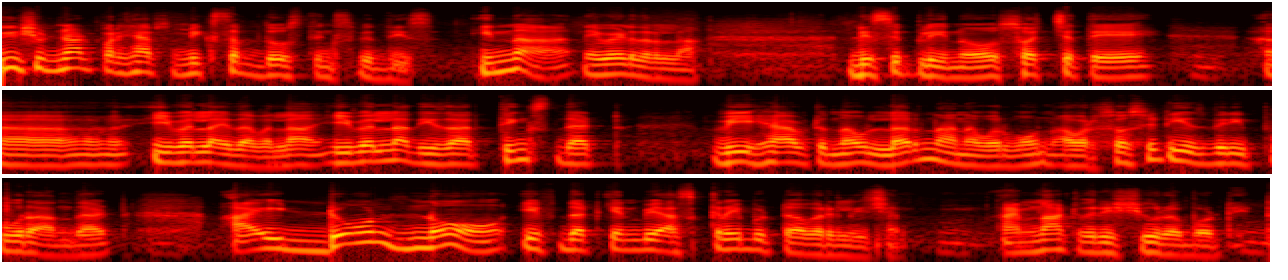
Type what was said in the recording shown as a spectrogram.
we should not perhaps mix up those things with these ಇನ್ನು ನೀವು ಹೇಳಿದ್ರಲ್ಲ ಡಿಸಿಪ್ಲಿನು ಸ್ವಚ್ಛತೆ ಇವೆಲ್ಲ ಇದಾವಲ್ಲ? ಇವೆಲ್ಲ these are things that we have to now learn on our own our society is very poor on that I don't know if that can be ascribe to our religion I am not very sure about it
